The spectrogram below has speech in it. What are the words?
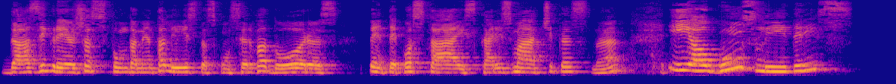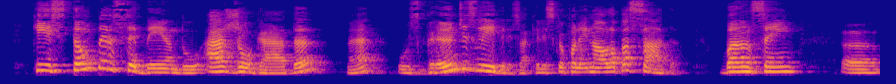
das igrejas fundamentalistas, conservadoras, pentecostais, carismáticas, né? E alguns líderes que estão percebendo a jogada, né? Os grandes líderes, aqueles que eu falei na aula passada, Bunsen, uh,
